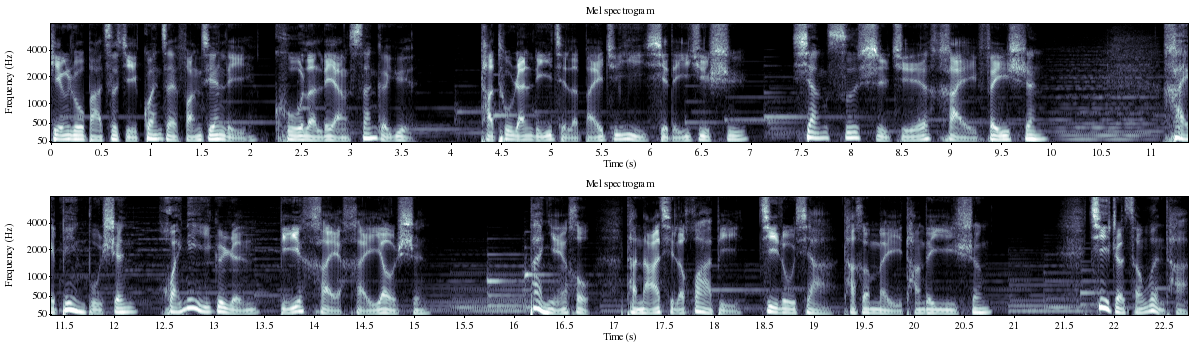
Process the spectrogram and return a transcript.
平如把自己关在房间里，哭了两三个月。她突然理解了白居易写的一句诗：“相思始觉海非深。”海并不深，怀念一个人比海还要深。半年后，他拿起了画笔，记录下他和美棠的一生。记者曾问他：“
